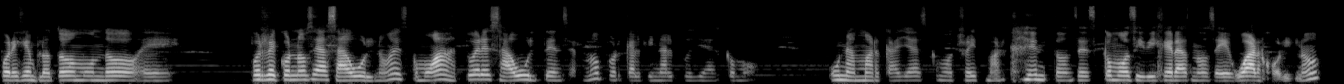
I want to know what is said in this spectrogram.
Por ejemplo, todo mundo eh, pues reconoce a Saúl, ¿no? Es como, ah, tú eres Saúl Tenser, ¿no? Porque al final pues ya es como una marca, ya es como trademark. Entonces, como si dijeras, no sé, Warhol, ¿no?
